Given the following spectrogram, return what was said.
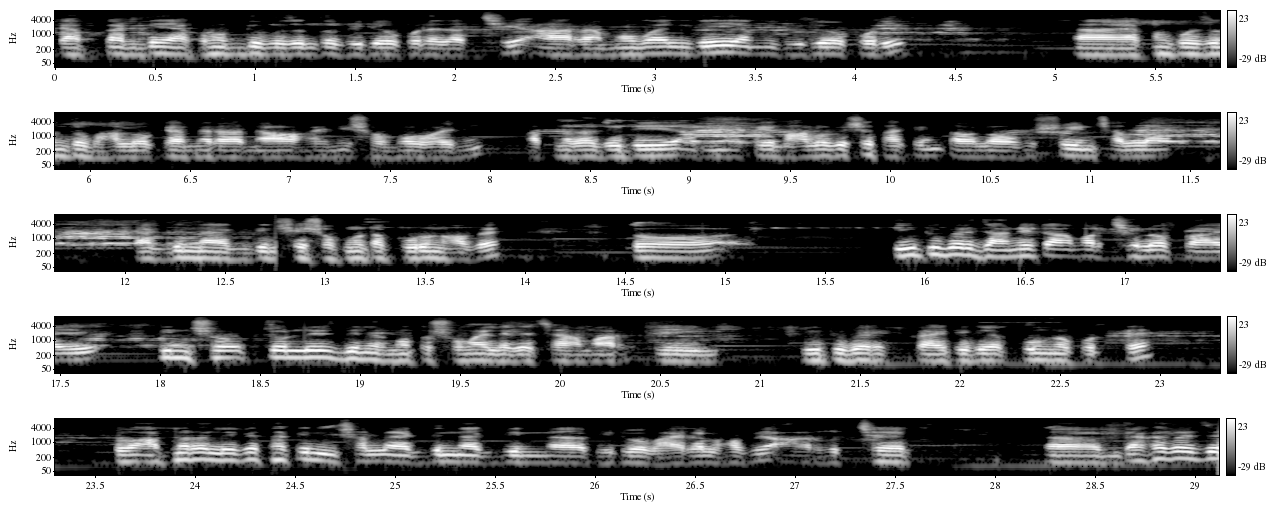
ক্যাপকাট দিয়ে এখন অব্দি পর্যন্ত ভিডিও করে যাচ্ছি। আর মোবাইল দিয়েই আমি ভিডিও করি। এখন পর্যন্ত ভালো ক্যামেরা নেওয়া হয়নি, সম্ভব হয়নি। আপনারা যদি আপনাকে ভালোবেসে থাকেন, তাহলে অবশ্যই ইনশাল্লাহ একদিন না একদিন সেই স্বপ্নটা পূরণ হবে। তো ইউটিউবের জার্নিটা আমার ছিল প্রায় তিনশো চল্লিশ দিনের মতো সময় লেগেছে আমার এই ইউটিউবের ক্রাইটেরিয়া পূর্ণ করতে। তো আপনারা লেগে থাকেন, ইনশাল্লাহ একদিন না একদিন ভিডিও ভাইরাল হবে। আর হচ্ছে দেখা যায় যে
